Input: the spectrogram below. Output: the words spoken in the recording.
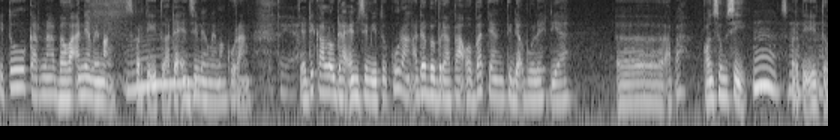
itu karena bawaannya memang hmm. seperti itu ada enzim yang memang kurang. Gitu ya. Jadi kalau udah enzim itu kurang, ada beberapa obat yang tidak boleh dia uh, apa konsumsi hmm. seperti hmm. itu.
